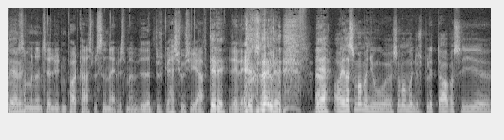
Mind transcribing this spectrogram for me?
det er det. Så er man nødt til at lytte en podcast ved siden af, hvis man ved, at du skal have sushi i aften. Det er ikke? det. er det. Det er totalt det. Ja. ja. og ellers så må man jo, øh, så må man jo splitte det op og sige, øh, det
